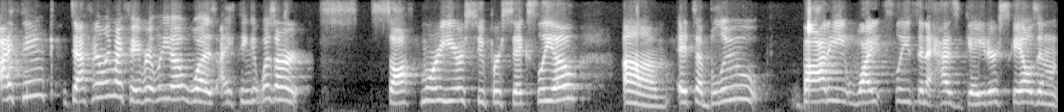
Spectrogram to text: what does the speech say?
I think definitely my favorite Leo was I think it was our sophomore year Super Six Leo. Um, it's a blue body, white sleeves, and it has gator scales and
